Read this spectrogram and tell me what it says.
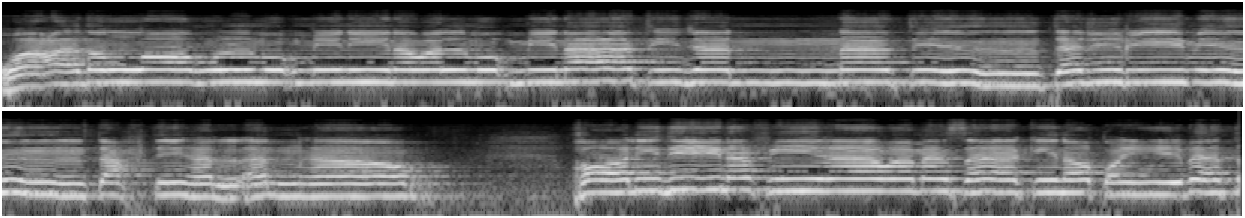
وعد الله المؤمنين والمؤمنات جنات تجري من تحتها الأنهار. خالدين فيها ومساكن طيبة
